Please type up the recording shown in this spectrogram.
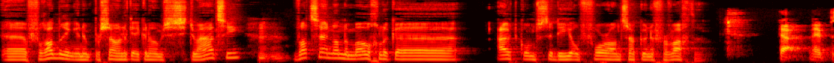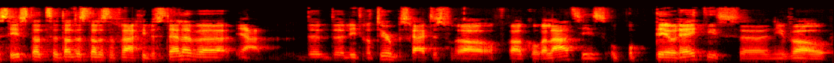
uh, verandering in hun persoonlijke economische situatie, mm -hmm. wat zijn dan de mogelijke uitkomsten die je op voorhand zou kunnen verwachten? Ja, nee, precies. Dat, dat, is, dat is de vraag die we stellen. We, ja, de, de literatuur beschrijft dus vooral, vooral correlaties. Op, op theoretisch uh, niveau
